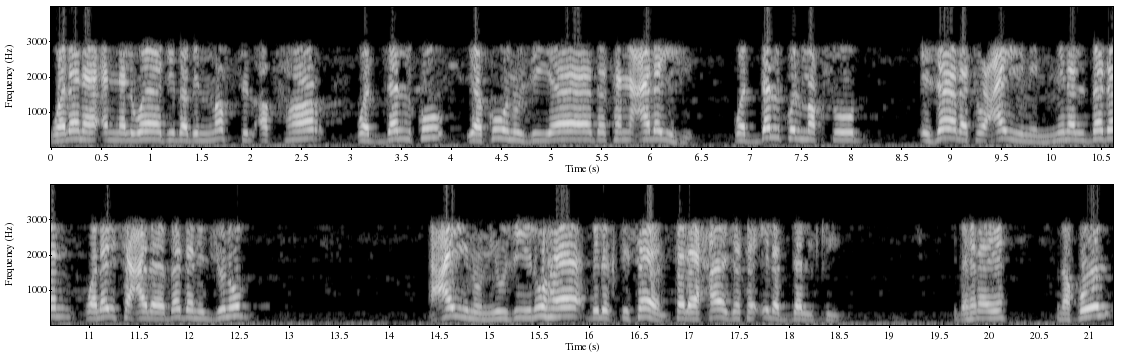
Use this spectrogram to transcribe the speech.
ولنا أن الواجب بالنص الأطهار والدلك يكون زيادة عليه. والدلك المقصود إزالة عين من البدن وليس على بدن الجنب. عين يزيلها بالاغتسال فلا حاجة إلى الدلك. يبقى هنا إيه؟ نقول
